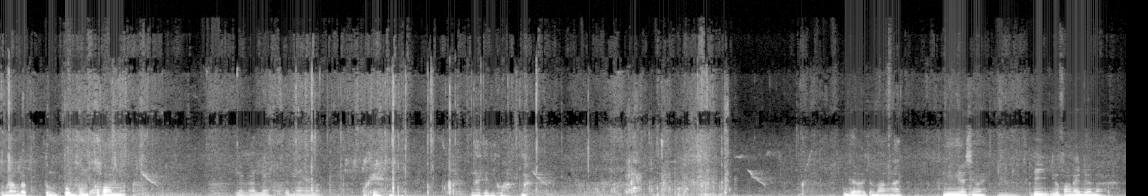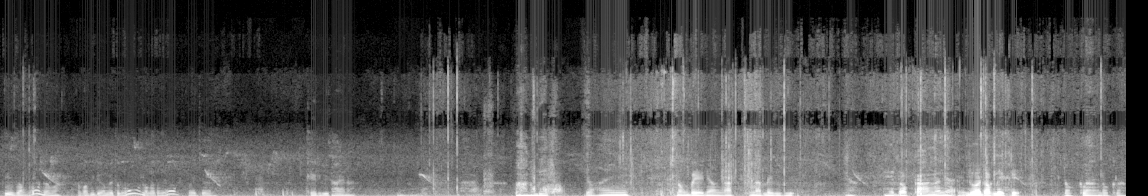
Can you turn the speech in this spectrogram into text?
กำลังแบบตุ่มๆคอมๆอะอย่างนั้นไหมจะถ่ายให้มาโอเคงัดกันดีกว่า เดี๋ยวเราจะมางัด นี่มีแล้วใช่ไหมอืมพี่อยู่ฝั่งไหนเดินมา พี่ฝั่งโน้นเดินมา แล้วก็พี่เดินไปตรงโน้นแล้วก็ตรงโน้นไม่เจอโอเคที่พี่ถ่ายนะ บ้านน้องเบสเดี๋ยวให้น้องเบสเนี่ยงัดงัดเลยพี่พี่เห็ดดอกกลางนั้นเนี่ยหรือว่าดอกเล็กพี่ดอกกลางดอกกลาง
